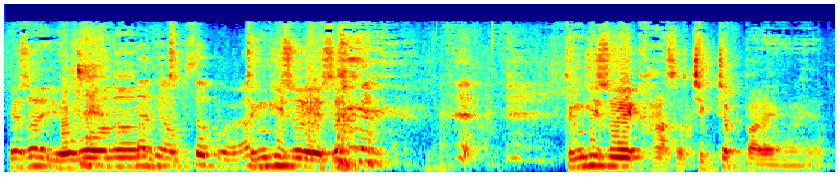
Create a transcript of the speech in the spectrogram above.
그래서 나 요거는. 등기소에서 등기소에 가서 직접 발행을 해야 돼.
